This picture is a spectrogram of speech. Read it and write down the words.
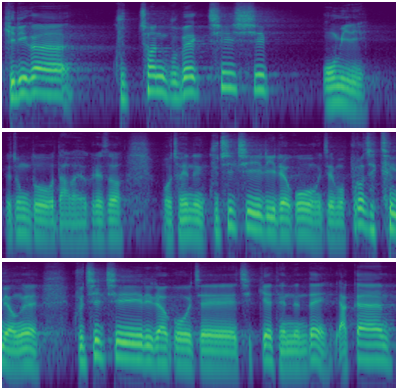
길이가 9,975mm 이 정도 나와요. 그래서 뭐 저희는 977이라고 이제 뭐 프로젝트명을 977이라고 이제 짓게 됐는데 약간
